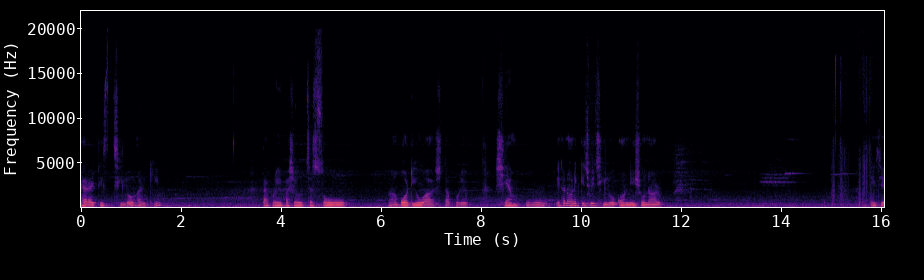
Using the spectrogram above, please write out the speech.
ভ্যারাইটিস ছিল আর কি। তারপরে এই পাশে হচ্ছে সোপ বডি ওয়াশ তারপরে শ্যাম্পু এখানে অনেক কিছুই ছিল কন্ডিশনার এই যে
